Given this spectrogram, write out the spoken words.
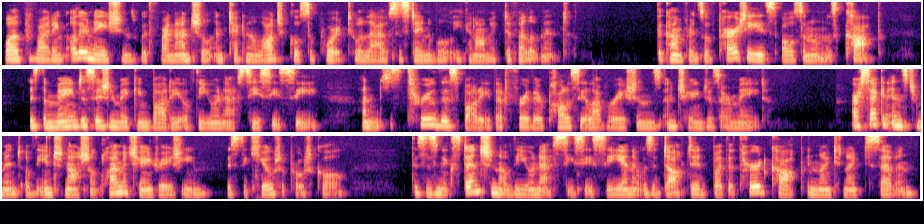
while providing other nations with financial and technological support to allow sustainable economic development. The Conference of Parties, also known as COP, is the main decision making body of the UNFCCC, and it is through this body that further policy elaborations and changes are made. Our second instrument of the international climate change regime is the Kyoto Protocol. This is an extension of the UNFCCC and it was adopted by the third COP in 1997.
